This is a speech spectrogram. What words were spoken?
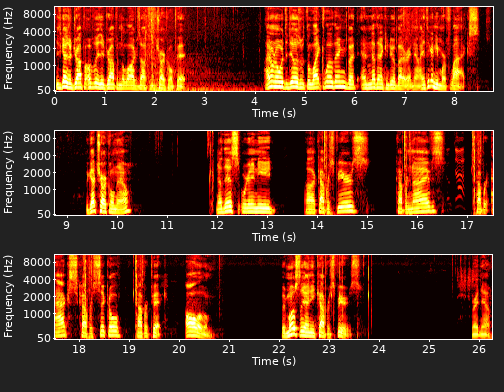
These guys are dropping, hopefully they're dropping the logs off to the charcoal pit. I don't know what the deal is with the light clothing, but there's nothing I can do about it right now. I think I need more flax. We got charcoal now. Now this, we're going to need uh, copper spears, copper knives, copper axe, copper sickle, copper pick. All of them. But mostly I need copper spears. Right now.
